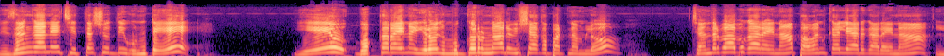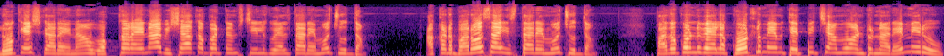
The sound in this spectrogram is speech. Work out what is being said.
నిజంగానే చిత్తశుద్ధి ఉంటే ఏ ఒక్కరైనా ఈరోజు ముగ్గురున్నారు విశాఖపట్నంలో. చంద్రబాబు గారైనా పవన్ కళ్యాణ్ గారైనా లోకేష్ గారైనా ఒక్కరైనా విశాఖపట్నం స్టీల్కి వెళ్తారేమో చూద్దాం. అక్కడ భరోసా ఇస్తారేమో చూద్దాం. పదకొండు వేల కోట్లు మేము తెప్పించాము అంటున్నారే మీరు.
